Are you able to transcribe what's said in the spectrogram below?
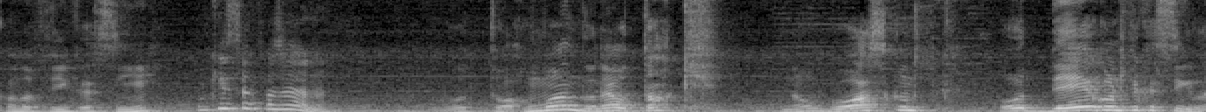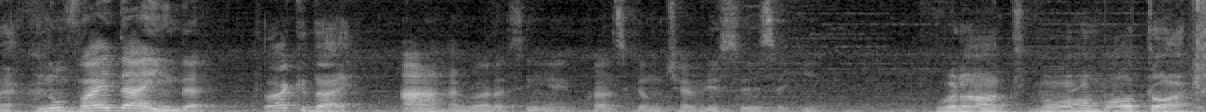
quando fica assim. O que você tá fazendo? Eu tô arrumando, né? O toque. Não gosto quando fica. Odeio quando fica assim, Leco. Não vai dar ainda. Claro que dá. Ah, agora sim, é quase que eu não tinha visto esse aqui. Pronto, vamos arrumar o toque.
